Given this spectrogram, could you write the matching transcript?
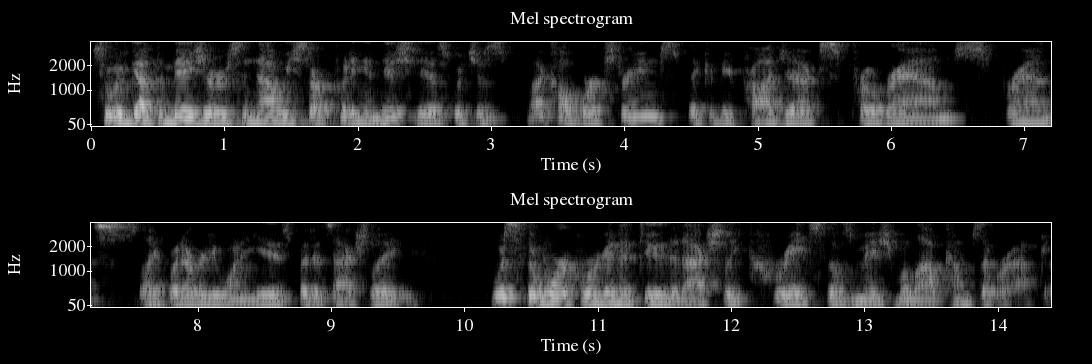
so we've got the measures, and now we start putting initiatives, which is I call work streams. They could be projects, programs, sprints, like whatever you want to use, but it's actually what's the work we're going to do that actually creates those measurable outcomes that we're after.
